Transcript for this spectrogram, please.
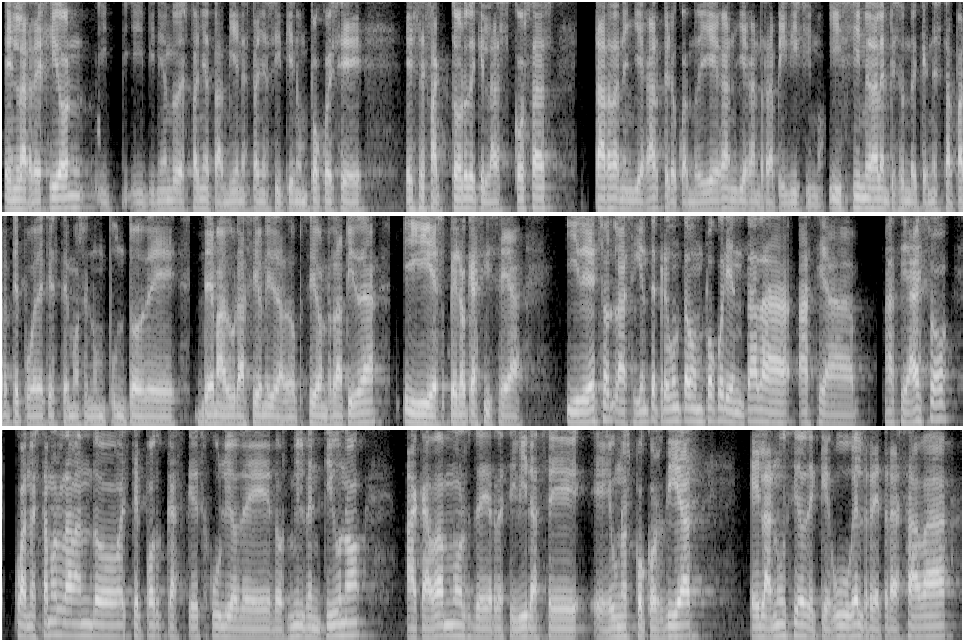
la región y, y, viniendo de España también, España sí tiene un poco ese, ese factor de que las cosas tardan en llegar, pero cuando llegan, llegan rapidísimo. Y sí me da la impresión de que en esta parte puede que estemos en un punto de, maduración y de adopción rápida y espero que así sea. Y de hecho, la siguiente pregunta un poco orientada hacia, hacia eso. Cuando estamos grabando este podcast, que es julio de 2021, acabamos de recibir hace eh, unos pocos días el anuncio de que Google retrasaba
